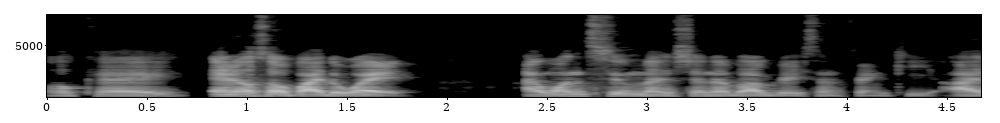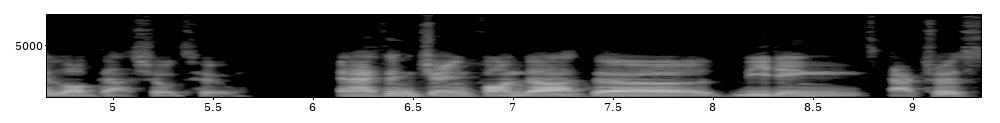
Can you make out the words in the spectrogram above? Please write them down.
Okay. And also, by the way, I want to mention about Grace and Frankie. I love that show too. And I think Jane Fonda, the leading actress,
